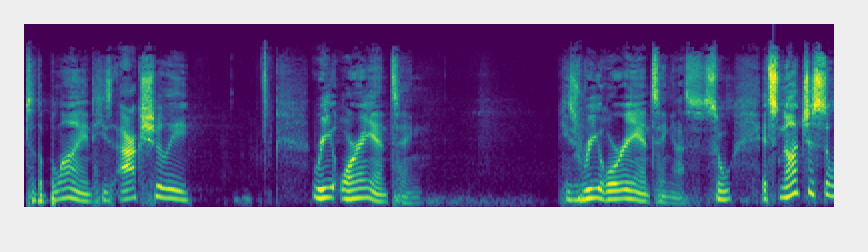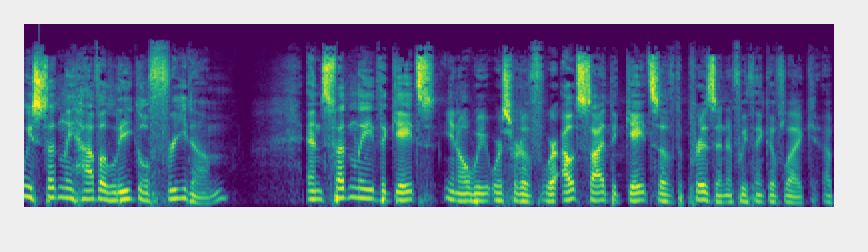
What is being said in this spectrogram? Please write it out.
to the blind, he's actually reorienting. He's reorienting us. So it's not just that we suddenly have a legal freedom and suddenly the gates, you know, we, we're sort of we're outside the gates of the prison. If we think of like a,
